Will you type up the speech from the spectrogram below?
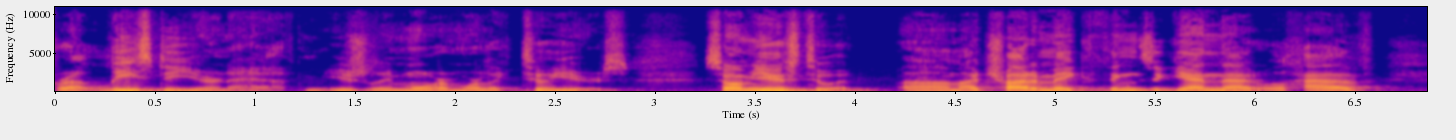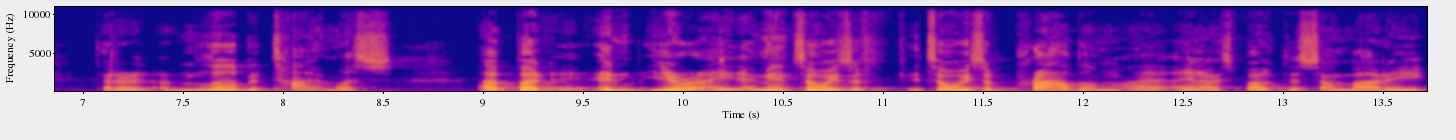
for at least a year and a half, usually more, more like two years. So I'm used to it. Um, I try to make things again that will have that are a little bit timeless. Uh, but it, you're right. I mean, it's always a it's always a problem. Uh, you know, I spoke to somebody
